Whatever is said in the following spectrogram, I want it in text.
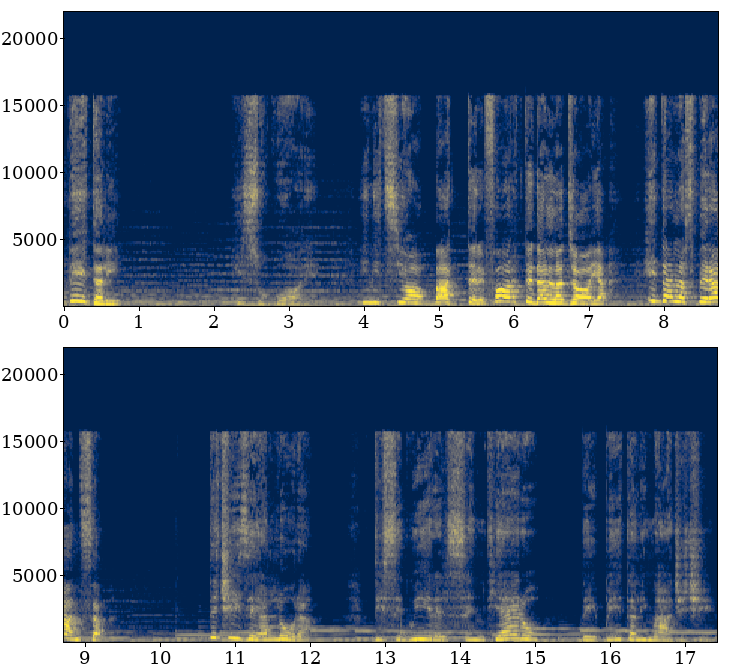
petali. Il suo cuore iniziò a battere forte dalla gioia e dalla speranza. Decise allora di seguire il sentiero dei petali magici.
